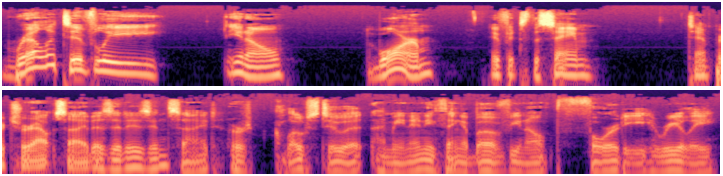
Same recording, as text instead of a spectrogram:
relatively, you know, warm, if it's the same temperature outside as it is inside, or close to it, I mean, anything above, you know, 40, really,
